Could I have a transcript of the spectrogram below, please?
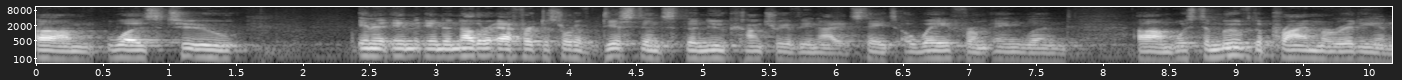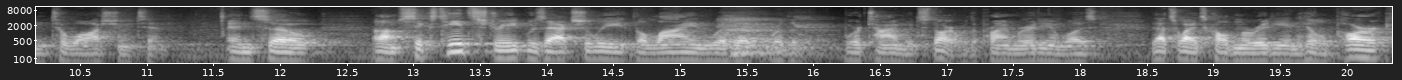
um, was to, in, a, in, in another effort to sort of distance the new country of the United States away from England um, was to move the prime meridian to Washington. And so um, 16th Street was actually the line where, the, where, the, where time would start, where the prime meridian was. That's why it's called Meridian Hill Park.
